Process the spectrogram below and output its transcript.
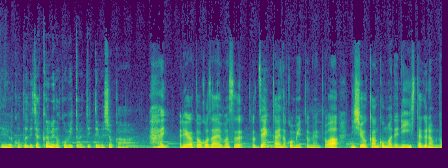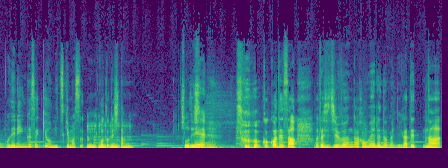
ということでじゃあクミのコミットメントいってみましょうか。はいありがとうございます。前回のコミットメントは2週間後までにインスタグラムのモデリング先を見つけますってことでした。うんうんうんうんそうでしたね。そうここでさ私自分が褒めるのが苦手な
